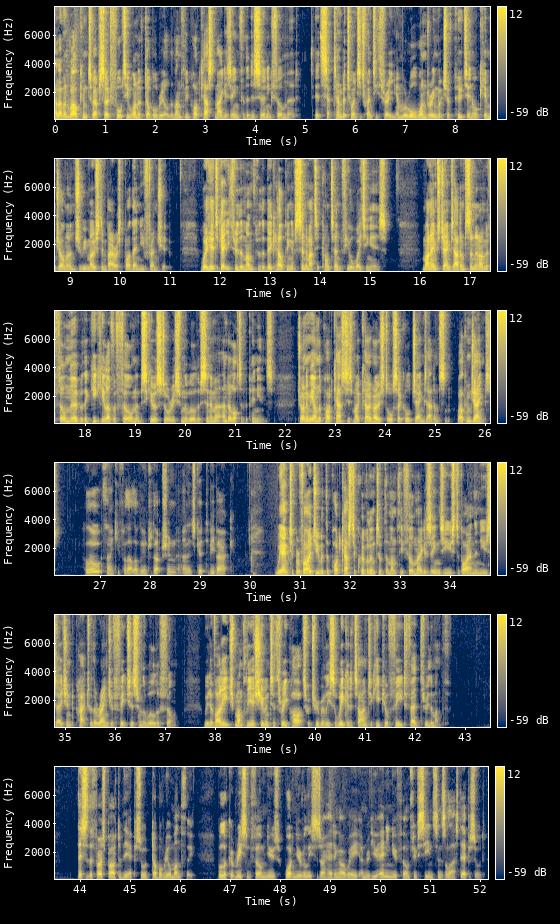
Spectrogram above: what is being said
Hello and welcome to episode 41 of Double Reel, the monthly podcast magazine for the discerning film nerd. It's September 2023, and we're all wondering which of Putin or Kim Jong un should be most embarrassed by their new friendship. We're here to get you through the month with a big helping of cinematic content for your waiting ears. My name's James Adamson, and I'm a film nerd with a geeky love of film and obscure stories from the world of cinema and a lot of opinions. Joining me on the podcast is my co host, also called James Adamson. Welcome, James. Hello, thank you for that lovely introduction, and it's good to be back. We aim to provide you with the podcast equivalent of the monthly film magazines you used to buy in the newsagent, packed with a range of features from the world of film. We divide each monthly issue into three parts, which we release a week at a time to keep your feed fed through the month. This is the first part of the episode, Double Reel Monthly. We'll look at recent film news, what new releases are heading our way, and review any new films we've seen since the last episode.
